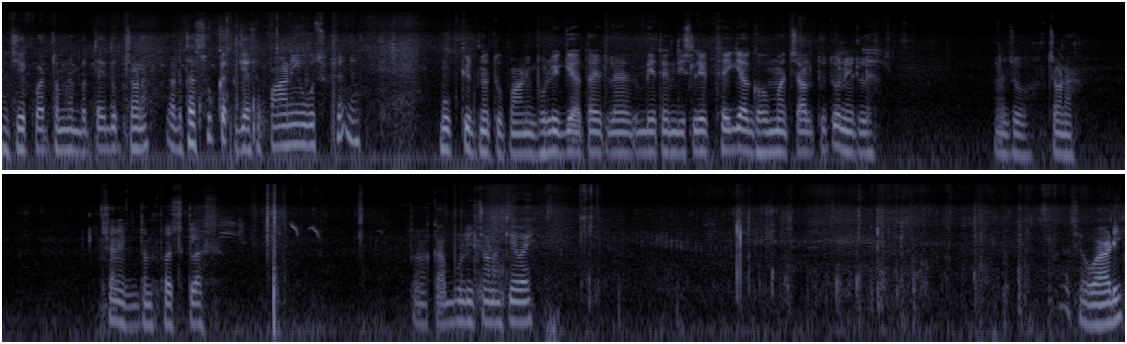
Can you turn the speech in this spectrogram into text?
હજી એકવાર તમને બતાવી દઉં ચણા. અડધા સુકાઈ ગયા છે. પાણી ઓછું છે ને. મૂક્યું જ નહોતું પાણી. ભૂલી ગયા હતા એટલે બે ત્રણ દિવસ લેટ થઈ ગયા. ઘઉંમાં ચાલતું હતું ને એટલે જો ચણા. છે ને એકદમ ફર્સ્ટ ક્લાસ પણ કાબુલી ચણા કહેવાય. છે વાડી.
